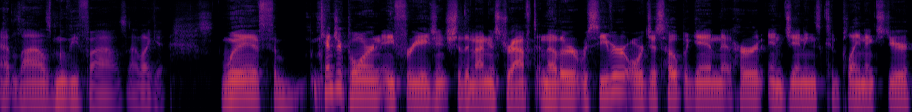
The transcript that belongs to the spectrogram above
At Lyles Movie Files. I like it. With Kendrick Bourne a free agent, should the Niners draft another receiver or just hope again that Hurd and Jennings could play next year?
